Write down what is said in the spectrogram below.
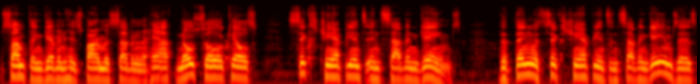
something given his farm is 7.5. No solo kills, 6 champions in 7 games. The thing with 6 champions in 7 games is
